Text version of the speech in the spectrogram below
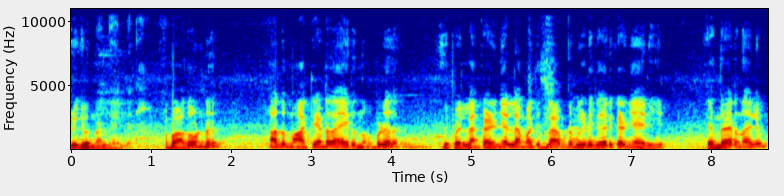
ഒരിക്കലും നല്ലതല്ല. അപ്പോൾ അതുകൊണ്ട് അത് മാറ്റേണ്ടതായിരുന്നു. ഇപ്പോൾ ഇതിപ്പോൾ എല്ലാം കഴിഞ്ഞെല്ലാം മാറ്റി സ്ലാബിന്റെ വീട് കയറി കഴിഞ്ഞായിരിക്കും. എന്തായിരുന്നാലും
